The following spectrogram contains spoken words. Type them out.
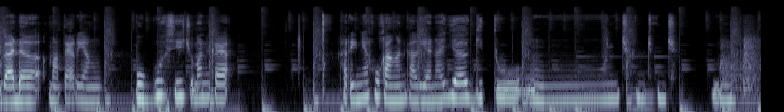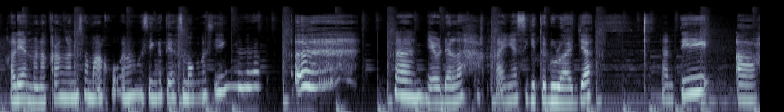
gak ada materi yang puguh sih cuman kayak hari ini aku kangen kalian aja gitu. Hmm, cun. Hmm, kalian mana kangen sama aku? Emang masih inget ya? Semoga masih inget. Dan ya udahlah kayaknya segitu dulu aja. Nanti ah uh,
